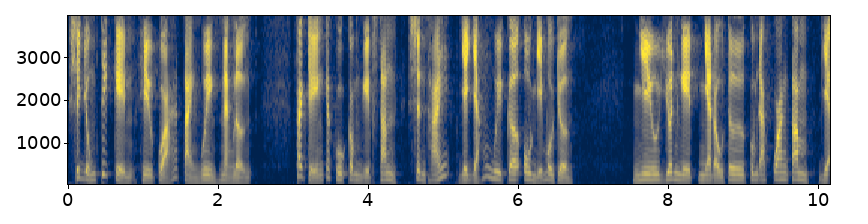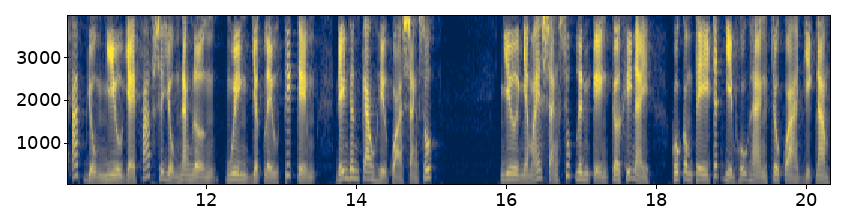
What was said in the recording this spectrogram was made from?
sử dụng tiết kiệm hiệu quả tài nguyên năng lượng, phát triển các khu công nghiệp xanh, sinh thái và giảm nguy cơ ô nhiễm môi trường. Nhiều doanh nghiệp, nhà đầu tư cũng đã quan tâm và áp dụng nhiều giải pháp sử dụng năng lượng, nguyên vật liệu tiết kiệm để nâng cao hiệu quả sản xuất. Như nhà máy sản xuất linh kiện cơ khí này của công ty trách nhiệm hữu hạn Troqua Việt Nam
